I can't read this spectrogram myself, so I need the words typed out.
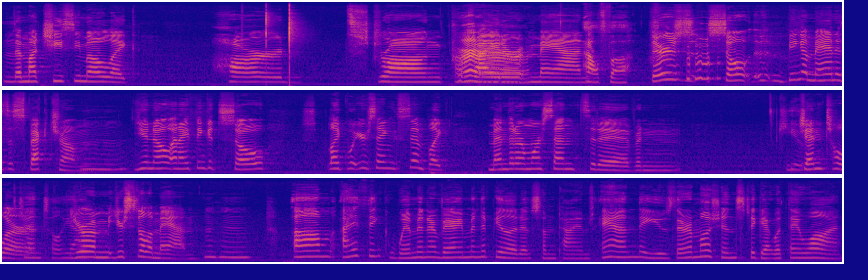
The Mm. machismo, like hard, strong provider Grr. man. Alpha. There's so being a man is a spectrum, Mm-hmm. you know, and I think it's so like what you're saying, simp, like men that are more sensitive and Cute. gentler. Gentle, yeah. You're a, you're still a man. Mm-hmm. Um, I think women are very manipulative sometimes, and they use their emotions to get what they want.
